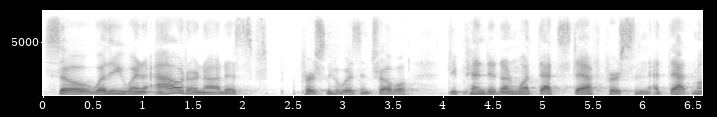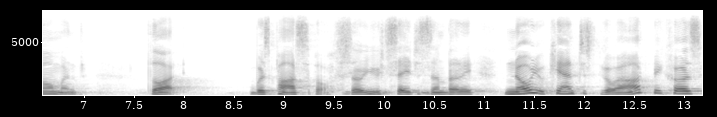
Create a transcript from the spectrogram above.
So whether you went out or not as a person who was in trouble depended on what that staff person at that moment thought was possible. So you say to somebody, No, you can't just go out because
